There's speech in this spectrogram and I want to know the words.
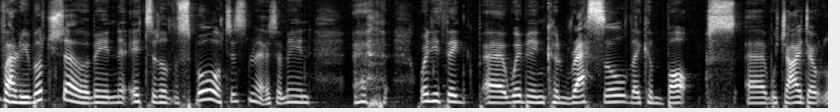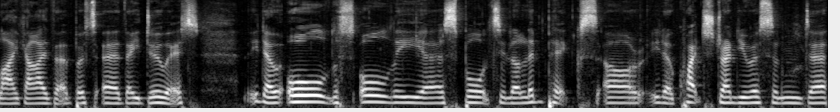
Very much so. I mean, it's another sport, isn't it? I mean, when you think uh, women can wrestle, they can box, uh, which I don't like either, but uh, they do it. You know, all the all the uh, sports in Olympics are you know quite strenuous and uh,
